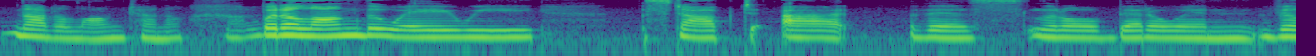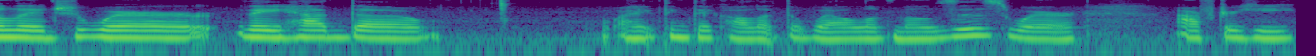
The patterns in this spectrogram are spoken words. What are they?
not a long tunnel Uh-huh. but along the way we stopped at this little Bedouin village where they had the, I think they call it the Well of Moses, where after he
